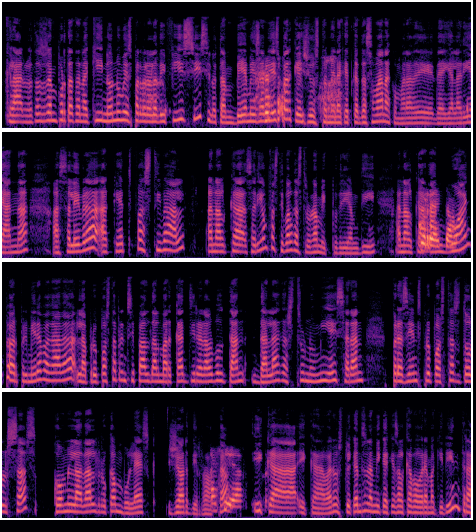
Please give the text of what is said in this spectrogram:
Clar, nosaltres us hem portat aquí no només per veure l'edifici, sinó també, a més a més, perquè justament aquest cap de setmana, com ara deia l'Ariadna, es celebra aquest festival en el que seria un festival gastronòmic, podríem dir, en el que Correcte. enguany, per primera vegada, la proposta principal del mercat girarà al voltant de la gastronomia i seran presents propostes dolces com la del rocambolesc Jordi Roca. Així és. I que, i que bueno, explica'ns una mica què és el que veurem aquí dintre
